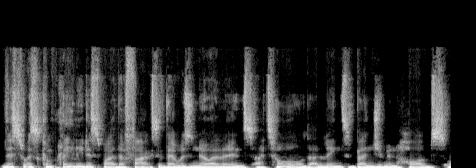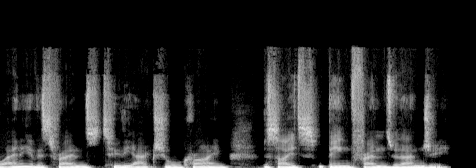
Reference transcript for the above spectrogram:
This was completely despite the fact that there was no evidence at all that linked Benjamin Hobbs or any of his friends to the actual crime, besides being friends with Angie.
